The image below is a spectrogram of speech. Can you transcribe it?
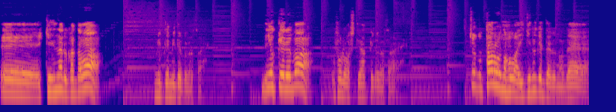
えー、気になる方は、見てみてください。で、よければ、フォローしてやってください。ちょっと太郎の方は生き抜けてるので、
